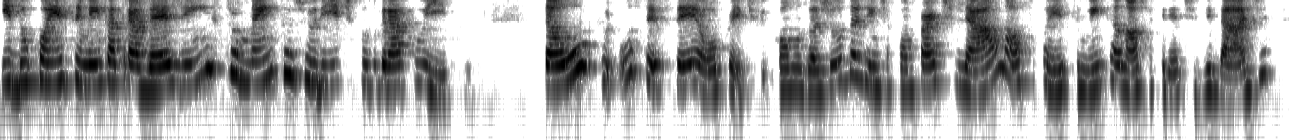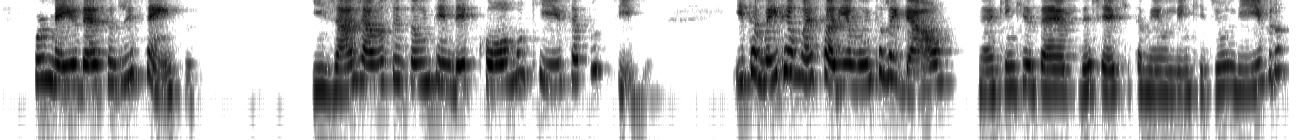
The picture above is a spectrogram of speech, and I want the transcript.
e do conhecimento através de instrumentos jurídicos gratuitos. Então, o, o CC, ou Creative Commons, ajuda a gente a compartilhar o nosso conhecimento e a nossa criatividade por meio dessas licenças. E já já vocês vão entender como que isso é possível. E também tem uma historinha muito legal, né? Quem quiser, deixei aqui também o link de um livro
